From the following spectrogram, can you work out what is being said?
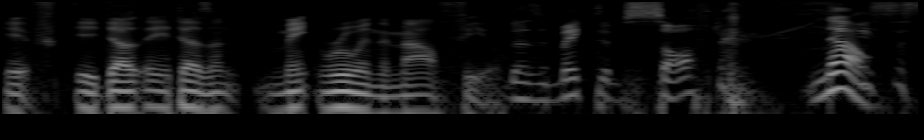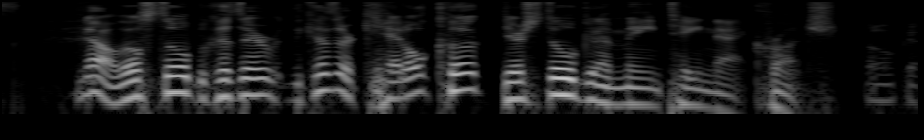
if it does it doesn't make ruin the mouthfeel. Does it make them softer? No. no, they'll still because they're because they're kettle cooked. They're still gonna maintain that crunch. Okay.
